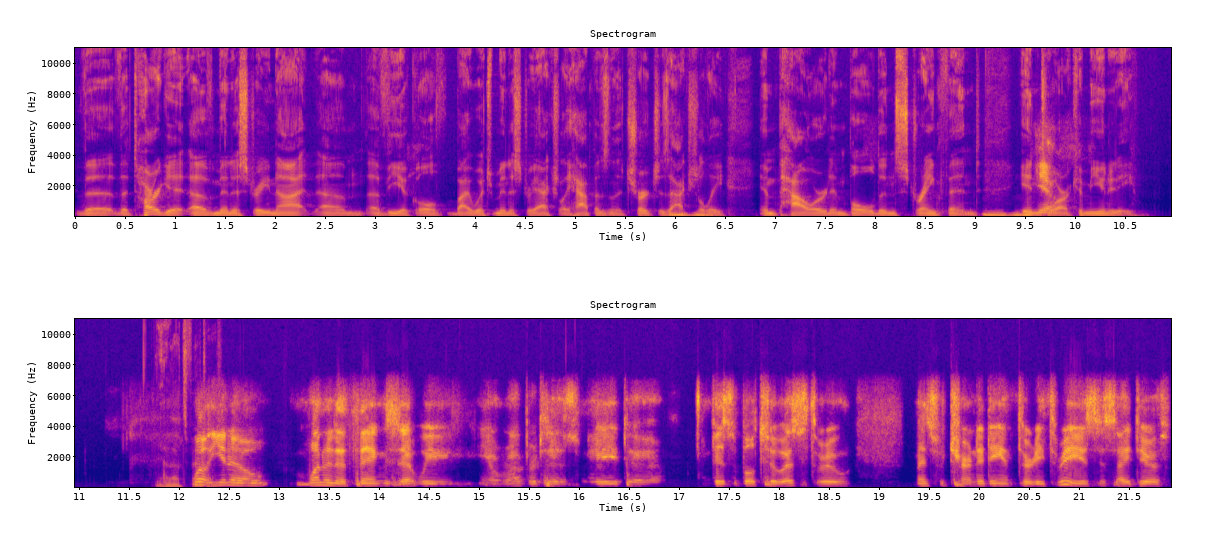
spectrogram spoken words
the the the target of ministry, not um, a vehicle by which ministry actually happens, and the church is mm-hmm. actually empowered, emboldened, strengthened mm-hmm. into yeah. our community. Yeah, that's fantastic. well. You know, one of the things that we, you know, Robert has made uh, visible to us through men's fraternity in 33 is this idea of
